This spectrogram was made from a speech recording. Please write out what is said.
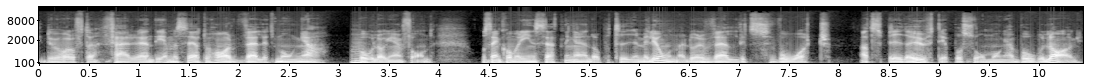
du har ofta färre än det, men säg att du har väldigt många mm. bolag i en fond. Och sen kommer insättningar en dag på 10 miljoner. Då är det väldigt svårt att sprida ut det på så många bolag.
